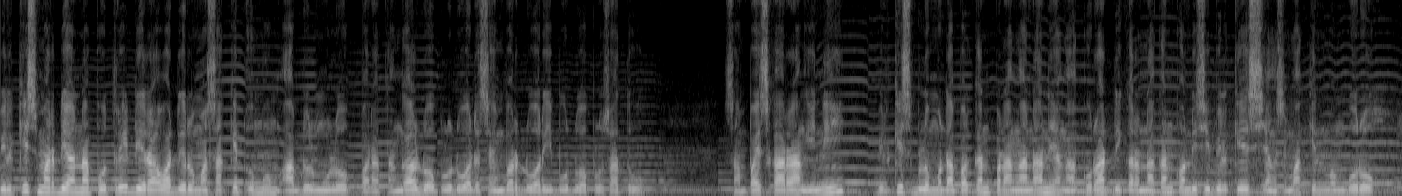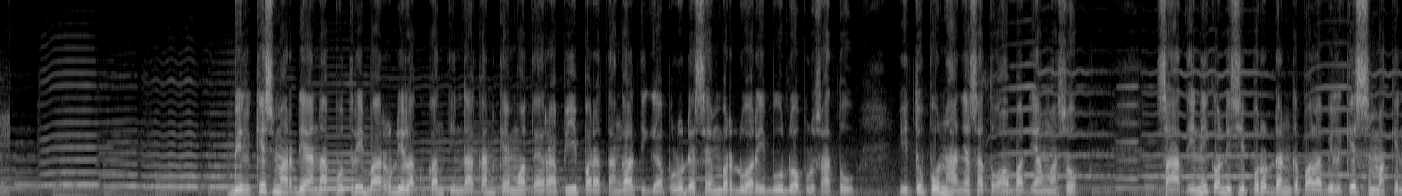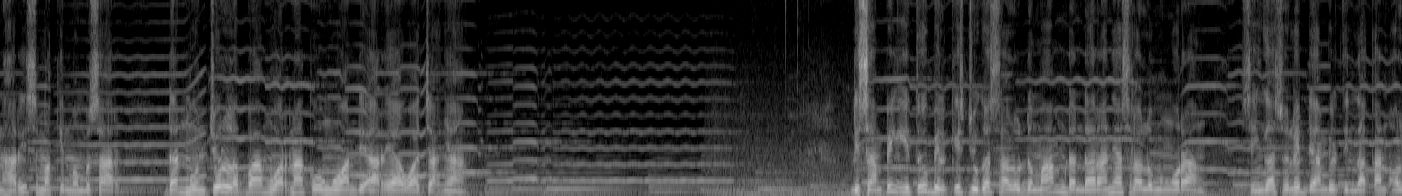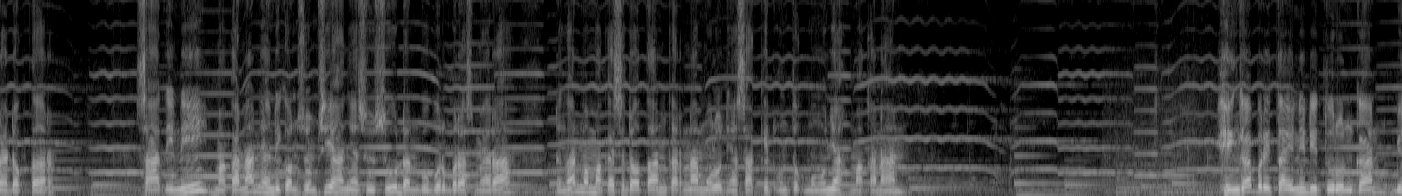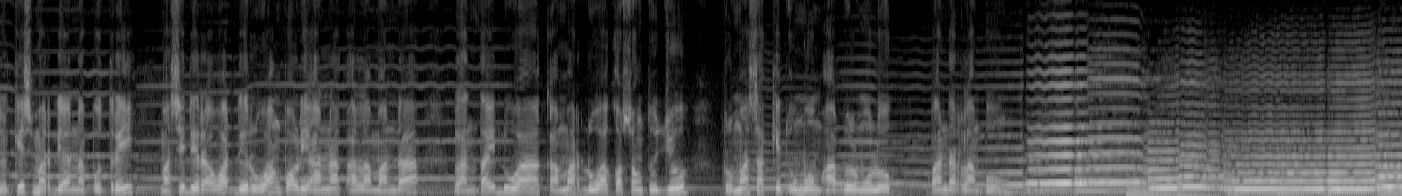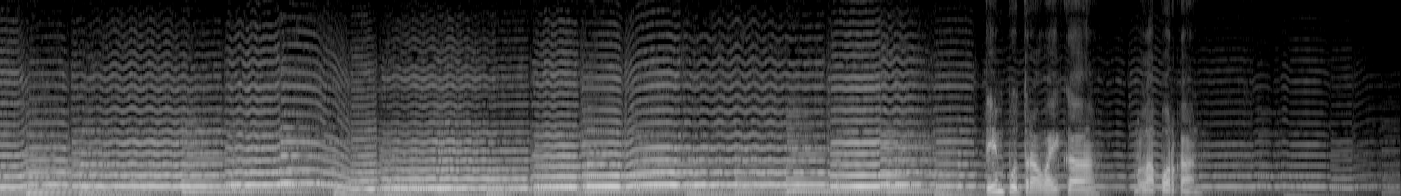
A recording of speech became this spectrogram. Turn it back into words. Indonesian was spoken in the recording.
Bilkis Mardiana Putri dirawat di Rumah Sakit Umum Abdul Muluk pada tanggal 22 Desember 2021. Sampai sekarang ini, Bilkis belum mendapatkan penanganan yang akurat dikarenakan kondisi Bilkis yang semakin memburuk. Bilkis Mardiana Putri baru dilakukan tindakan kemoterapi pada tanggal 30 Desember 2021. Itu pun hanya satu obat yang masuk. Saat ini kondisi perut dan kepala Bilkis semakin hari semakin membesar dan muncul lebam warna keunguan di area wajahnya. Di samping itu, Bilkis juga selalu demam dan darahnya selalu mengurang, sehingga sulit diambil tindakan oleh dokter. Saat ini, makanan yang dikonsumsi hanya susu dan bubur beras merah dengan memakai sedotan karena mulutnya sakit untuk mengunyah makanan. Hingga berita ini diturunkan, Bilkis Mardiana Putri masih dirawat di ruang poli anak Alamanda, lantai 2, kamar 207, Rumah Sakit Umum Abdul Muluk, Bandar Lampung. Tim Putra Waika melaporkan.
